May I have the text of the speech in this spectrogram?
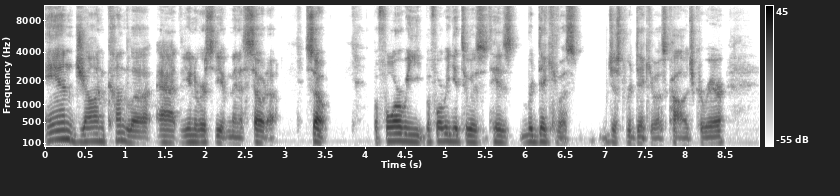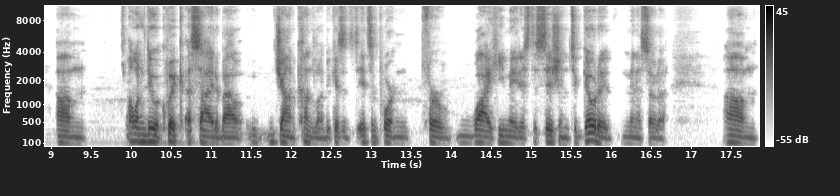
and John Kundla at the University of Minnesota. So before we before we get to his his ridiculous, just ridiculous college career, um, I want to do a quick aside about John Kundla because it's it's important for why he made his decision to go to Minnesota. Um,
